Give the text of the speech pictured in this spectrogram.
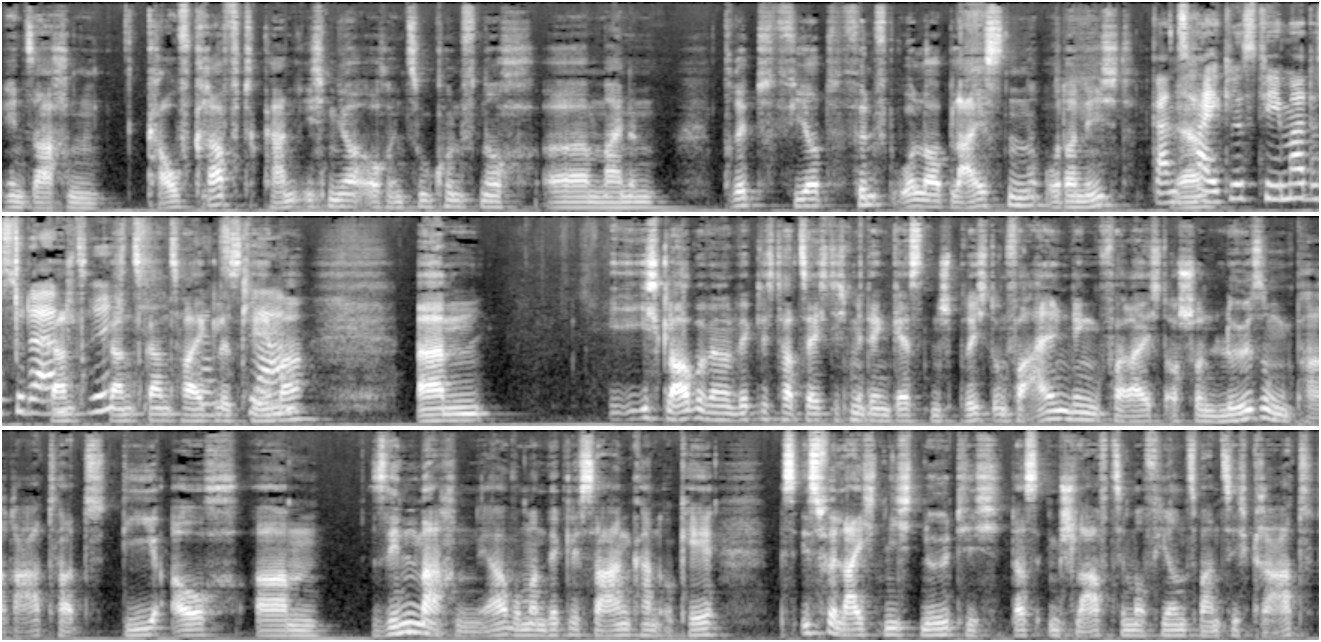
in Sachen Kaufkraft. Kann ich mir auch in Zukunft noch äh, meinen Dritt-, Viert-, Fünft Urlaub leisten oder nicht? Ganz ja. heikles Thema, das du da ganz, ansprichst. Ganz, ganz heikles ganz Thema. Ähm, ich glaube, wenn man wirklich tatsächlich mit den Gästen spricht und vor allen Dingen vielleicht auch schon Lösungen parat hat, die auch ähm, Sinn machen, ja, wo man wirklich sagen kann, okay, es ist vielleicht nicht nötig, dass im Schlafzimmer 24 Grad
